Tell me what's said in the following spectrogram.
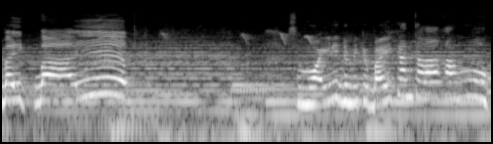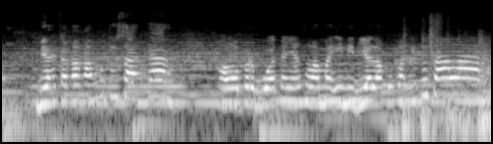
Baik-baik? Semua ini demi kebaikan kakak kamu. Biar kakak kamu tuh sadar kalau perbuatan yang selama ini dia lakukan itu salah.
